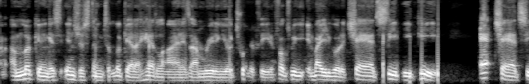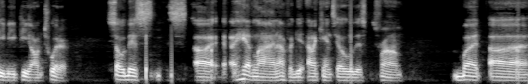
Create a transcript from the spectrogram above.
um, I'm looking, it's interesting to look at a headline as I'm reading your Twitter feed. And folks, we invite you to go to Chad CBPP, at Chad CBPP on Twitter. So this, this uh, a headline, I forget, I can't tell who this is from, but uh,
